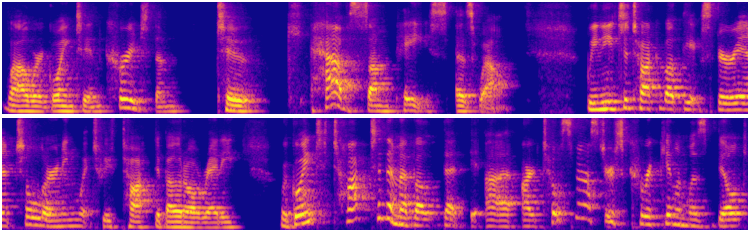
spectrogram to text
while we're going to encourage them to have some pace as well. We need to talk about the experiential learning, which we've talked about already. We're going to talk to them about that uh, our Toastmasters curriculum was built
